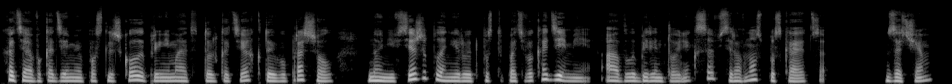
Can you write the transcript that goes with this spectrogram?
хотя в академию после школы принимают только тех, кто его прошел. Но не все же планируют поступать в академии, а в лабиринт Оникса все равно спускаются. Зачем?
